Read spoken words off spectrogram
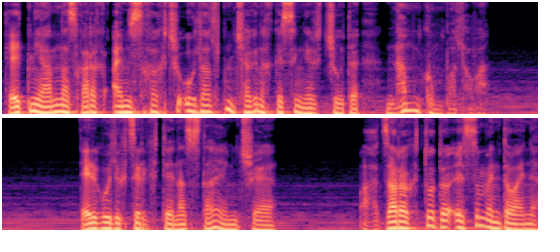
Тэдний амнаас гарах амьсгагч үл алдан чагнах гэсэн ирчүүд нам гүн болов. Дэргүүлэх зэрэгтэй настай эмч азарагтууд эсэм энд байна.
